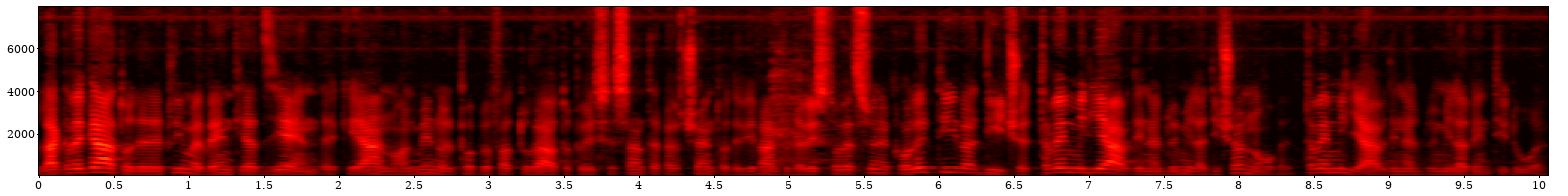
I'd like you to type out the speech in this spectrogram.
L'aggregato delle prime 20 aziende che hanno almeno il proprio fatturato per il 60% derivante da ristorazione collettiva dice 3 miliardi nel 2019, 3 miliardi nel 2022.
